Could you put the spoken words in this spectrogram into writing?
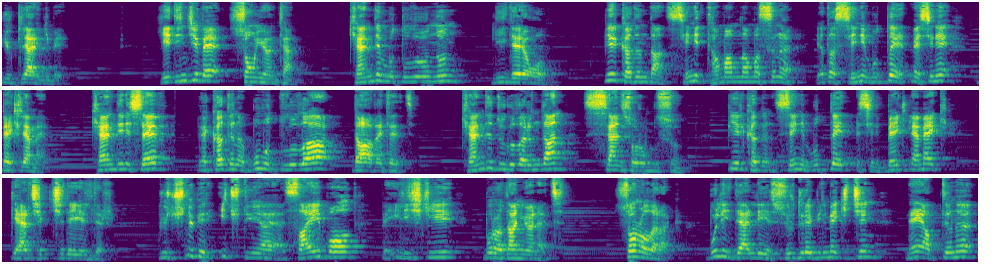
yükler gibi. Yedinci ve son yöntem. Kendi mutluluğunun lideri ol. Bir kadından seni tamamlamasını ya da seni mutlu etmesini bekleme. Kendini sev ve kadını bu mutluluğa davet et. Kendi duygularından sen sorumlusun. Bir kadının seni mutlu etmesini beklemek gerçekçi değildir. Güçlü bir iç dünyaya sahip ol ve ilişkiyi buradan yönet. Son olarak bu liderliği sürdürebilmek için ne yaptığını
